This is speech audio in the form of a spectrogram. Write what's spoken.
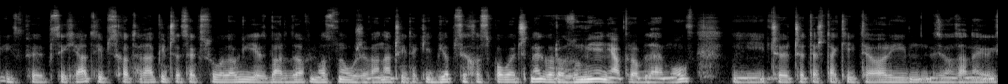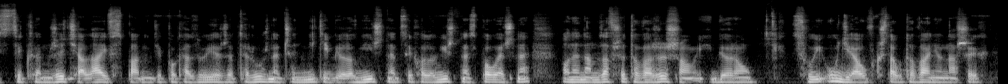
i w psychiatrii, psychoterapii czy seksuologii jest bardzo mocno używana, czyli takiej biopsychospołecznego rozumienia problemów i czy, czy też takiej teorii związanej z cyklem życia, lifespan, gdzie pokazuje, że te różne czynniki biologiczne, psychologiczne, społeczne, one nam zawsze towarzyszą i biorą swój udział w kształtowaniu naszych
